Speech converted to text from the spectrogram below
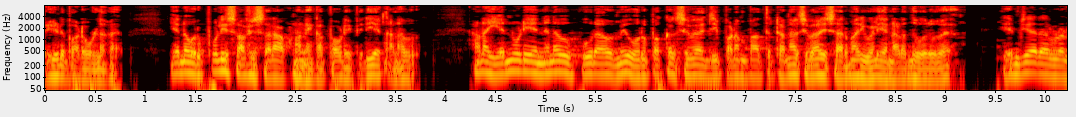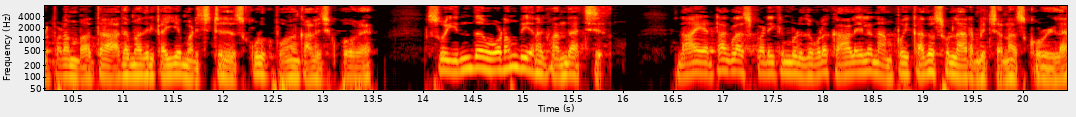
ஈடுபாடு உள்ளவன். என்ன ஒரு போலீஸ் ஆஃபீஸர் ஆகணும்னு எங்கள் அப்பாவுடைய பெரிய கனவு. ஆனால் என்னுடைய நினைவு பூராவுமே ஒரு பக்கம் சிவாஜி படம் பார்த்துட்டேன்னா சிவாஜி சார் மாதிரி வெளியே நடந்து வருவேன். எம்ஜிஆர் அவர்களோட படம் பார்த்தா அதை மாதிரி கையை மடிச்சுட்டு ஸ்கூலுக்கு போவேன் காலேஜுக்கு போவேன். ஸோ இந்த உடம்பு எனக்கு வந்தாச்சு. நான் எட்டாம் கிளாஸ் படிக்கும் பொழுது கூட காலையில் நான் போய் கதை சொல்ல ஆரம்பித்தேன்னா ஸ்கூலில்.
